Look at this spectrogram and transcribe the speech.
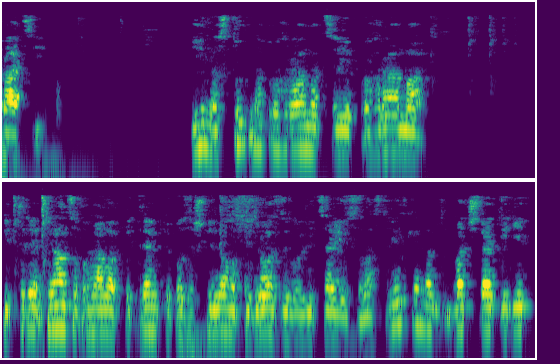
рації. І наступна програма це є програма фінансова програма підтримки позашкільного підрозділу ліцею села Стрілки на 24 рік.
